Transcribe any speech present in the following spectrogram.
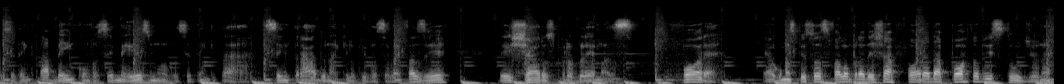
Você tem que estar tá bem com você mesmo, você tem que estar tá centrado naquilo que você vai fazer, deixar os problemas fora. Algumas pessoas falam para deixar fora da porta do estúdio, né?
